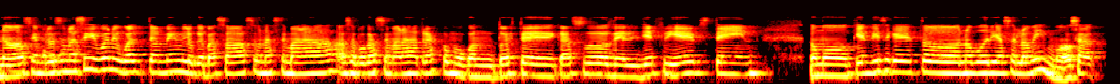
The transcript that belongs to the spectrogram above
No, siempre son así. Bueno, igual también lo que pasaba hace unas semanas, hace pocas semanas atrás, como con todo este caso del Jeffrey Epstein, como quien dice que esto no podría ser lo mismo. O sea,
